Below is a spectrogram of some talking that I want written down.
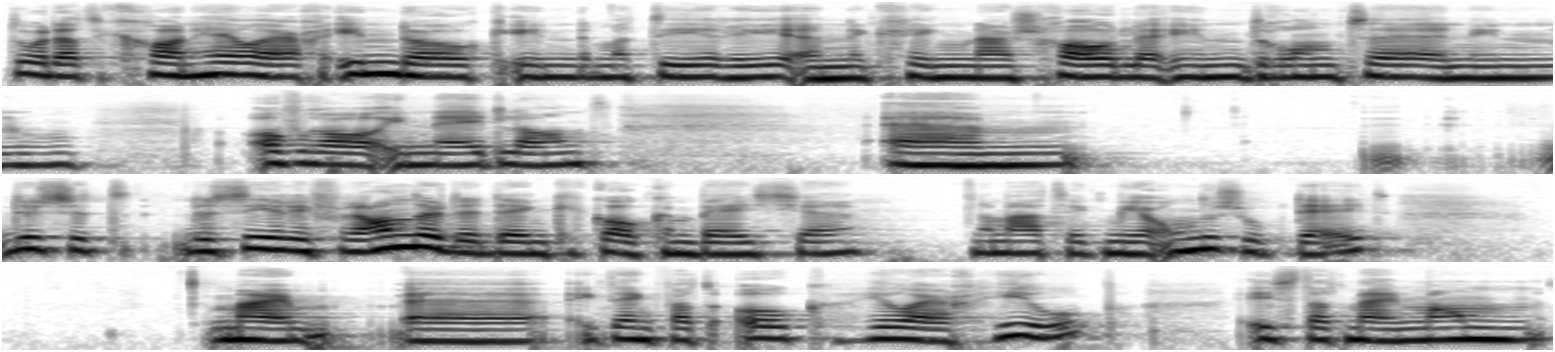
Doordat ik gewoon heel erg indook in de materie. En ik ging naar scholen in Dronten en in, overal in Nederland. Um, dus het, de serie veranderde denk ik ook een beetje naarmate ik meer onderzoek deed. Maar uh, ik denk wat ook heel erg hielp, is dat mijn man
